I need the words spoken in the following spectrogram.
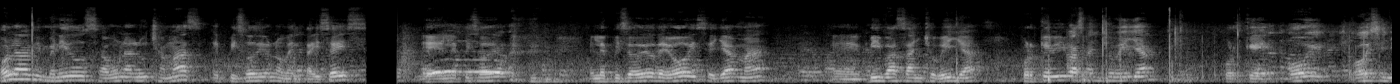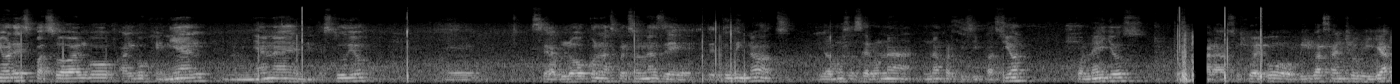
Hola, bienvenidos a una lucha más, episodio 96. El episodio, el episodio de hoy se llama eh, Viva Sancho Villa. ¿Por qué Viva Sancho Villa? Porque hoy, hoy señores, pasó algo, algo genial en la mañana en el estudio. Eh, se habló con las personas de, de 2D Nuts y vamos a hacer una, una participación con ellos para su juego Viva Sancho Villa.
